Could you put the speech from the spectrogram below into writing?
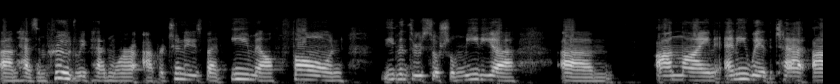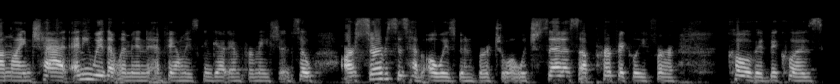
um, has improved. We've had more opportunities, but email, phone, even through social media, um, online, any way the chat, online chat, any way that women and families can get information. So our services have always been virtual, which set us up perfectly for COVID because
